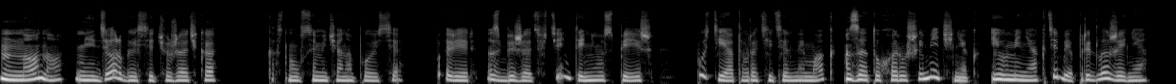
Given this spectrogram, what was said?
Но-но, не дергайся, чужачка!» — коснулся меча на поясе. «Поверь, сбежать в тень ты не успеешь. Пусть я отвратительный маг, зато хороший мечник, и у меня к тебе предложение».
